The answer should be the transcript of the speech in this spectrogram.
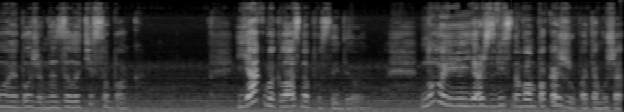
Ой, Боже, в нас золоті собаки. Як ми класно посиділи. Ну і я ж, звісно, вам покажу, тому що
